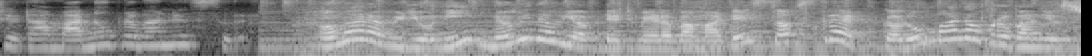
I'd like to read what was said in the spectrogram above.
છેઠા, માનવ પ્રભા ન્યૂઝ સુરત. અમારા વિડીયોની નવી નવી અપડેટ મેળવવા માટે સબસ્ક્રાઇબ કરો માનવ પ્રભા ન્યૂઝ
